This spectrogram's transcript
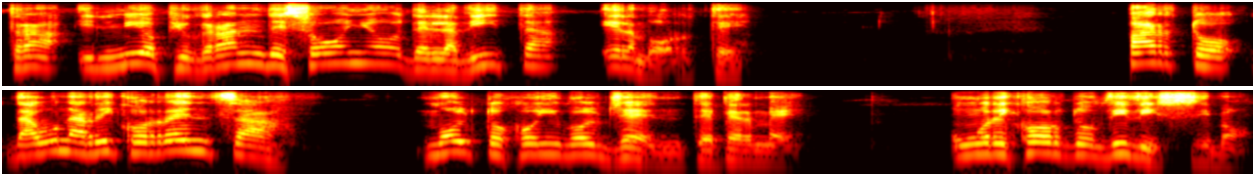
tra il mio più grande sogno della vita e la morte. Parto da una ricorrenza molto coinvolgente per me un ricordo vivissimo.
